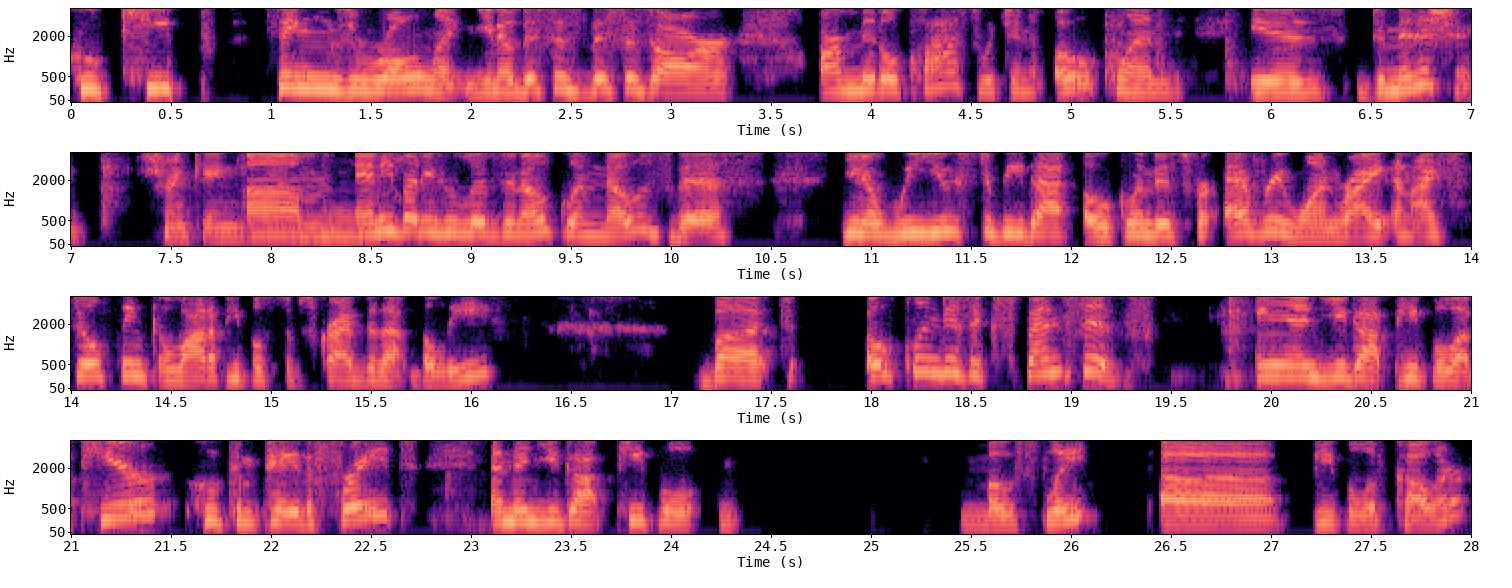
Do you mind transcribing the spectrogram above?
who keep things rolling. You know this is this is our our middle class which in oakland is diminishing. Shrinking um, mm-hmm. anybody who lives in oakland knows this. You know we used to be that oakland is for everyone right? And i still think a lot of people subscribe to that belief but Oakland is expensive. And you got people up here who can pay the freight, and then you got people, mostly uh, people of color,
